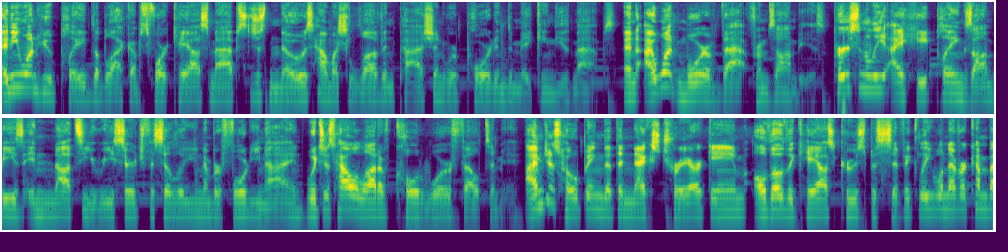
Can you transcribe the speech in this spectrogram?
Anyone who played the Black Ops 4 Chaos maps just knows how much love and passion were poured into making these maps, and I want more of that from zombies. Personally, I hate playing zombies in Nazi research facility number 49, which is how a lot of Cold War felt to me. I'm just hoping that the next Treyarch game, although the Chaos Crew specifically will never come back,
